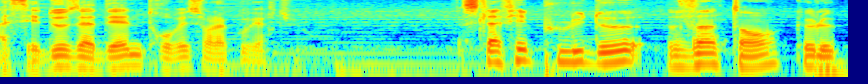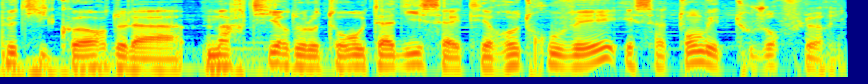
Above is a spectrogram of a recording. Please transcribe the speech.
à ces deux ADN trouvés sur la couverture. Cela fait plus de 20 ans que le petit corps de la martyre de l'autoroute A10 a été retrouvé et sa tombe est toujours fleurie.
